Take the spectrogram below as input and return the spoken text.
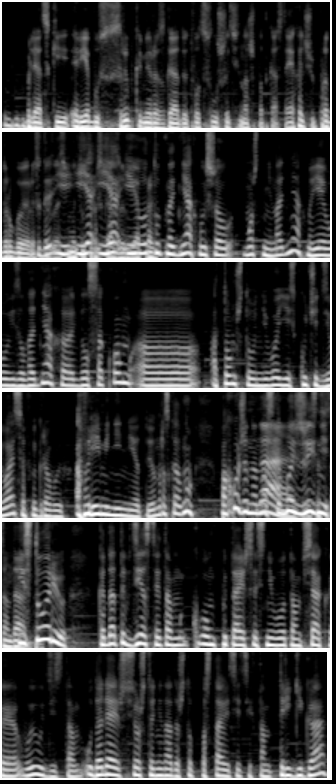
блядский ребус с рыбками разгадывает. Вот слушайте наш подкаст. А я хочу про другое рассказать. Мы и я, тут я- рассказывали, и я вот про- тут на днях вышел, может не на днях, но я его увидел на днях, э, Вилсаком э, о том, что у него есть куча девайсов игровых, а времени нет. И он рассказал, ну, похоже на нас Да, с тобой жизни стандарт. Историю, когда ты в детстве там ком пытаешься с него там всякое выудить, там удаляешь все, что не надо, чтобы поставить этих там 3 гига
